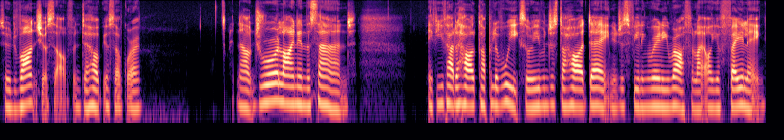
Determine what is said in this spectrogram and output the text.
to advance yourself and to help yourself grow. Now, draw a line in the sand. If you've had a hard couple of weeks or even just a hard day and you're just feeling really rough and like, oh, you're failing,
